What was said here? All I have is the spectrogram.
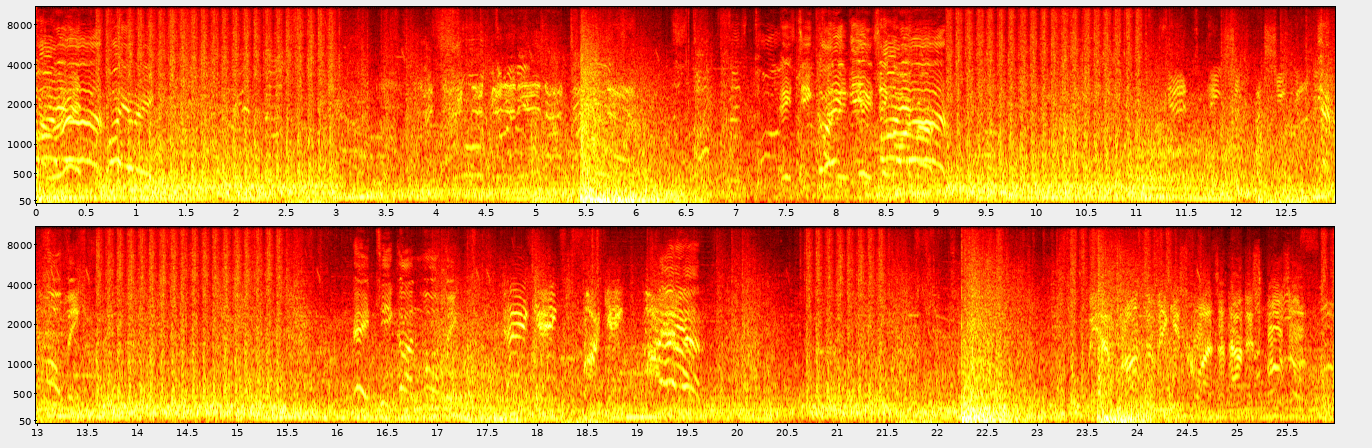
Fire! Firing! AT gun engaging armor! Get moving! AT gun moving! Taking fucking Fire! We have Frontoviki squads at our disposal.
